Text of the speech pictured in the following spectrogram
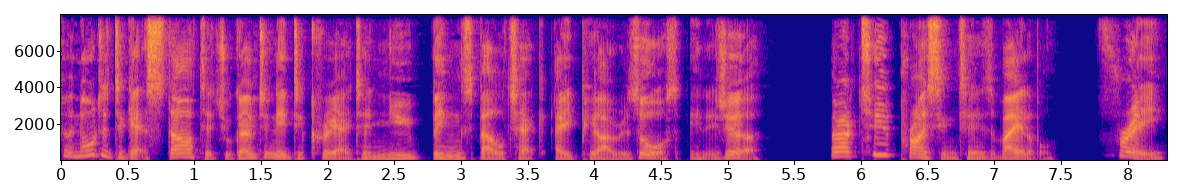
So in order to get started, you're going to need to create a new Bing Spellcheck API resource in Azure. There are two pricing tiers available, free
